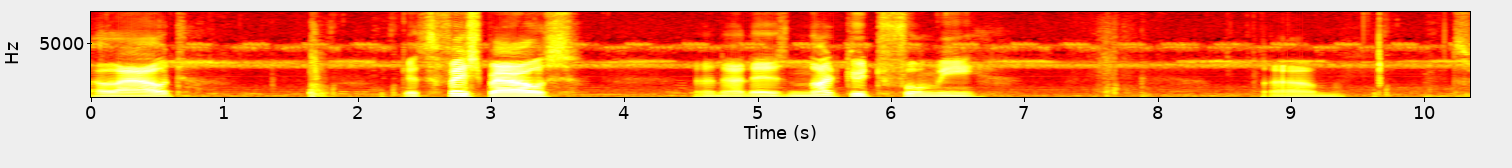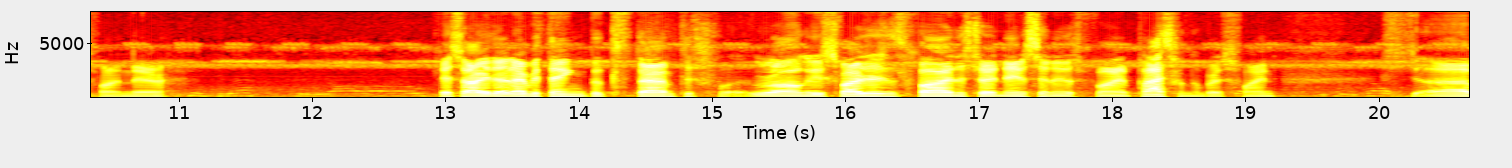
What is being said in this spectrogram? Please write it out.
allowed. Gets fish barrels. And that is not good for me. Um, it's fine there. Okay, sorry, that everything, the stamp is wrong, the expiration is fine, the certain name center is fine, passport number is fine. Uh,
